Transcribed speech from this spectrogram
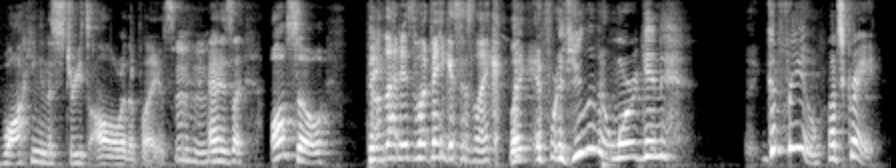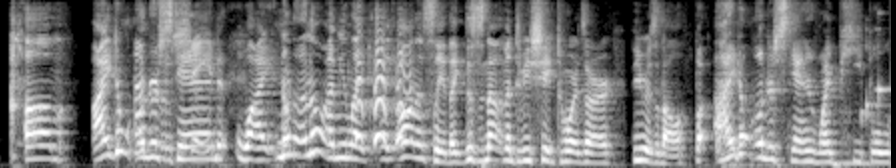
walking in the streets all over the place, Mhm. and it's like also they, Well, that is what Vegas is like. like if if you live in Oregon, good for you. That's great. Um, I don't That's understand why. No, no, no. I mean, like, like honestly, like this is not meant to be shade towards our viewers at all. But I don't understand why people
